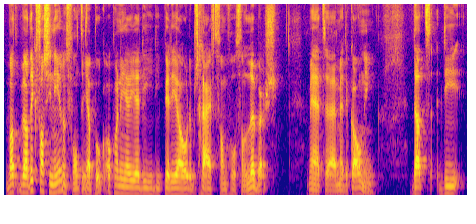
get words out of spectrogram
wat, wat ik fascinerend vond in jouw boek, ook wanneer je die, die periode beschrijft van bijvoorbeeld van Lubbers met, met de koning, dat die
